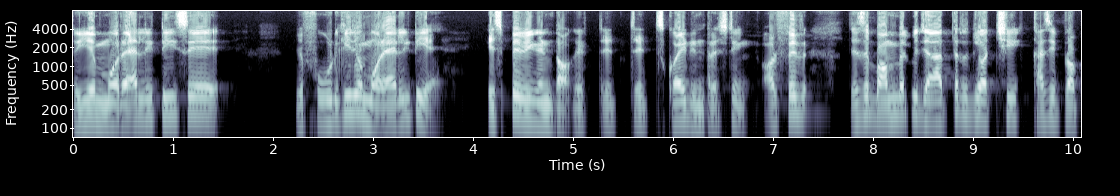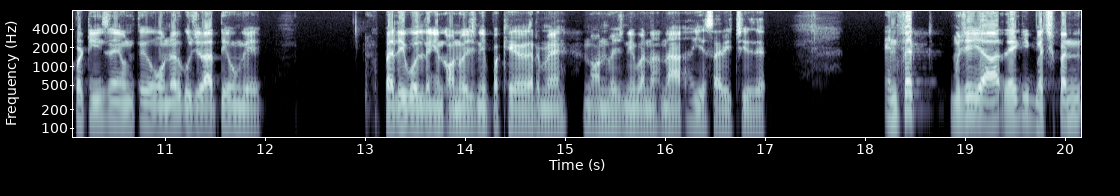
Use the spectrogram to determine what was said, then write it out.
तो ये मोरालिटी से जो फ़ूड की जो मोरालिटी है इस पे we can talk it it's quite interesting और फिर जैसे बॉम्बे में ज़्यादातर जो अच्छी खासी प्रॉपर्टीज़ हैं, उनके ओनर गुजराती होंगे। पहले ही बोल देंगे नॉनवेज नहीं पकेगा घर में नॉनवेज नहीं बनाना, ये सारी चीज़ें। इनफैक्ट मुझे याद है कि बचपन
